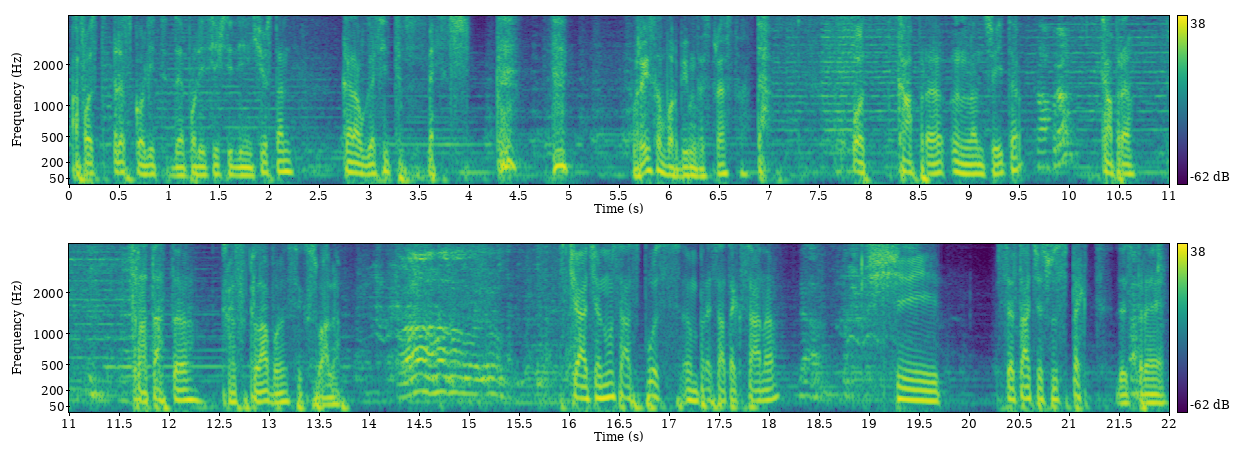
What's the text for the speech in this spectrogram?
a fost răscolit de polițiștii din Houston, care au găsit meci. Vrei să vorbim despre asta? Da. O capră înlănțuită, Capră? capră tratată ca sclavă sexuală. Aoleu. Ceea ce nu s-a spus în presa texană Da. și se tace suspect despre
